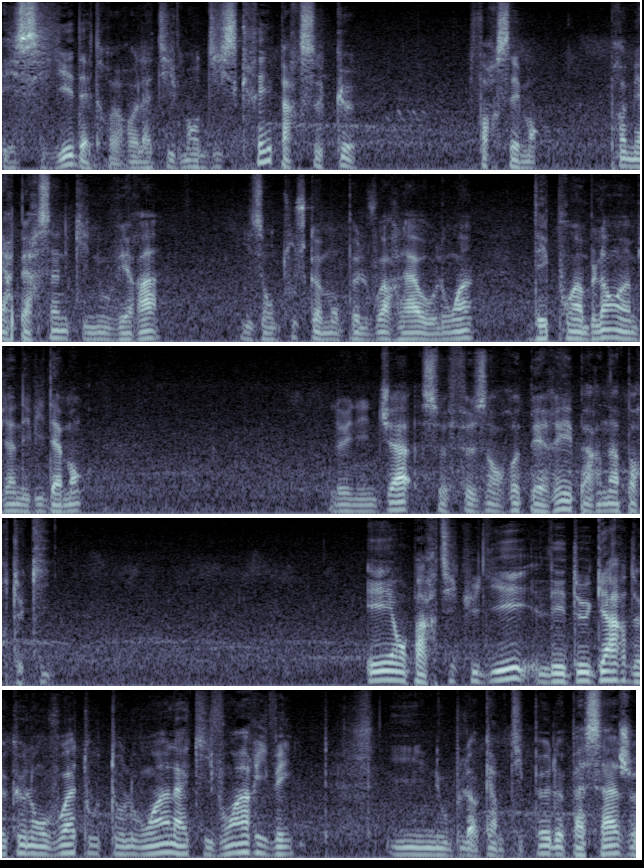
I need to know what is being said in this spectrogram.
essayer d'être relativement discret parce que, forcément, première personne qui nous verra, ils ont tous, comme on peut le voir là au loin, des points blancs, hein, bien évidemment. Le ninja se faisant repérer par n'importe qui. Et en particulier les deux gardes que l'on voit tout au loin là qui vont arriver. Ils nous bloquent un petit peu le passage.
